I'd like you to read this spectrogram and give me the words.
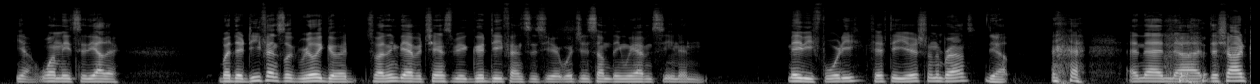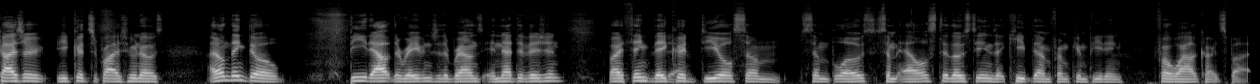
you know, one leads to the other. But their defense looked really good, so I think they have a chance to be a good defense this year, which is something we haven't seen in maybe 40, 50 years from the Browns. yep. and then uh, DeShone Kizer, he could surprise. Who knows? I don't think they'll beat out the Ravens or the Browns in that division, but I think they Yeah. could deal some some blows, some L's to those teams that keep them from competing for a wild card spot.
